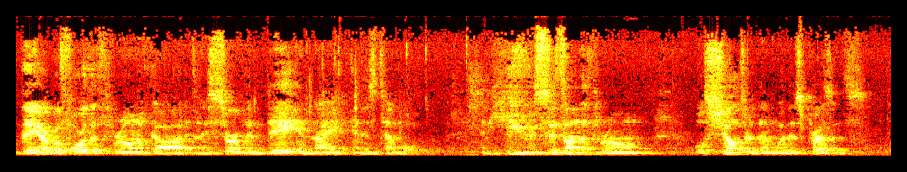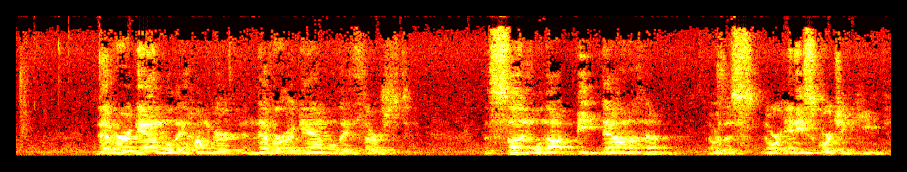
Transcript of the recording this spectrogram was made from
they are before the throne of God, and they serve him day and night in his temple. And he who sits on the throne will shelter them with his presence. Never again will they hunger, and never again will they thirst. The sun will not beat down on them, nor, the, nor any scorching heat.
